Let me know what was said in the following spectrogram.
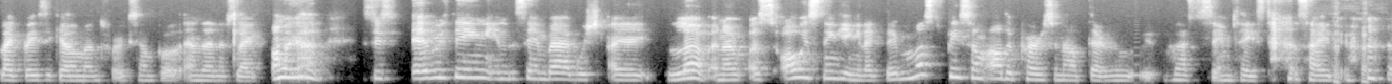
like Basic Element, for example. And then it's like, oh my god, it's just everything in the same bag, which I love. And I was always thinking, like, there must be some other person out there who, who has the same taste as I do.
